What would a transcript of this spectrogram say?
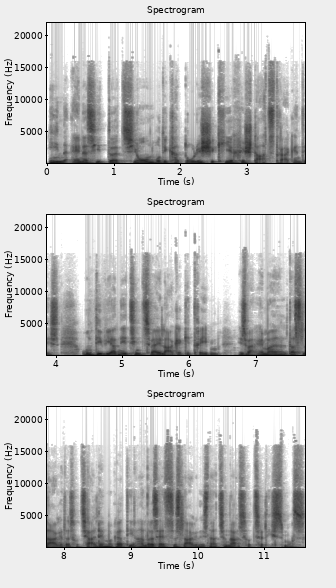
in einer Situation, wo die katholische Kirche staatstragend ist. Und die werden jetzt in zwei Lager getrieben. Es war einmal das Lager der Sozialdemokratie, andererseits das Lager des Nationalsozialismus.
